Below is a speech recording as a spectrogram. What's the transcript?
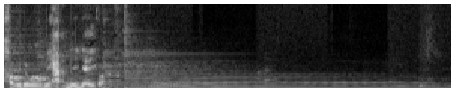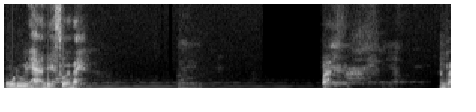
เข้าไปดูวิหารใหญ่ๆก่อนโอ้ดูวิหารดิสวยไหมไปขึ้นไป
